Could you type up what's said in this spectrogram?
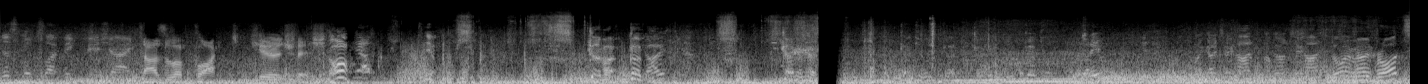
This looks like big fish, eh? Does look like huge fish. Oh! Yep. Go, go, go. Go. Go, go, go. Got him? I go too hard. I'm going too hard. Do you want to move rods?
